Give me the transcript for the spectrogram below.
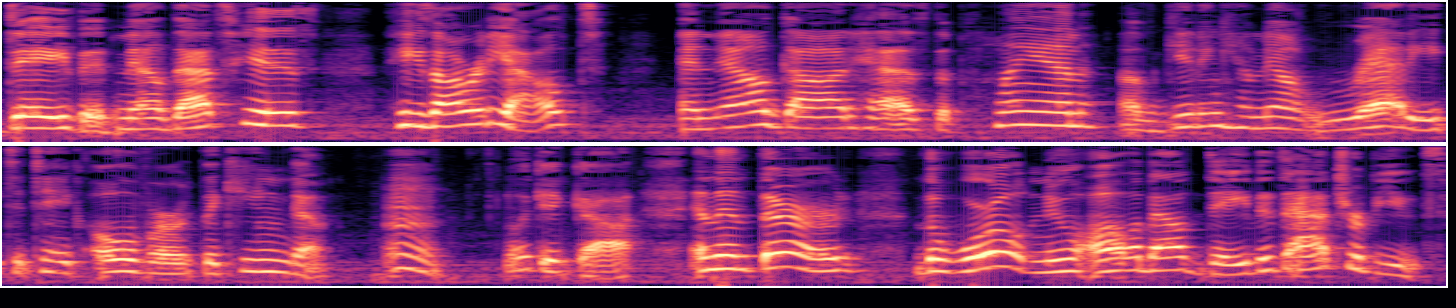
David. Now that's his, he's already out. And now God has the plan of getting him now ready to take over the kingdom. Mm. Look at God. And then, third, the world knew all about David's attributes.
